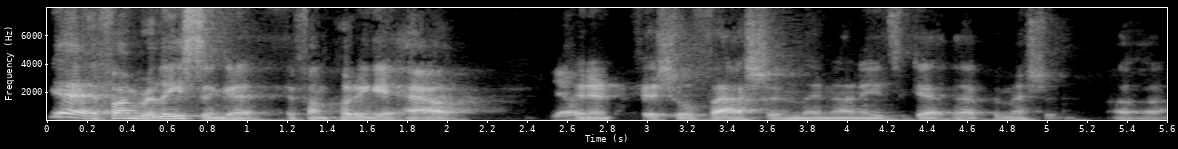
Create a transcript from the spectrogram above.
Yeah, if I'm releasing it, if I'm putting it out Yeah. in an official fashion, then I need to get their permission. Uh,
